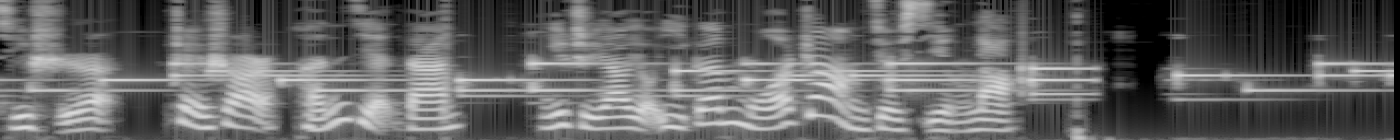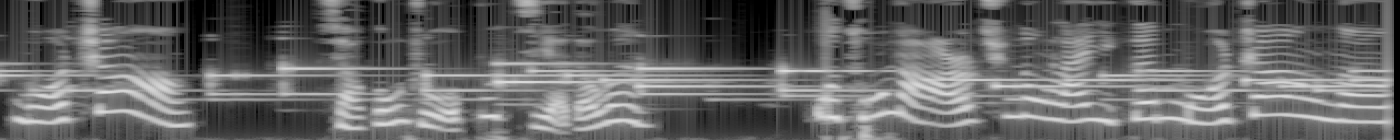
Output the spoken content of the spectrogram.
其实这事儿很简单，你只要有一根魔杖就行了。”魔杖？小公主不解地问：“我从哪儿去弄来一根魔杖呢？”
